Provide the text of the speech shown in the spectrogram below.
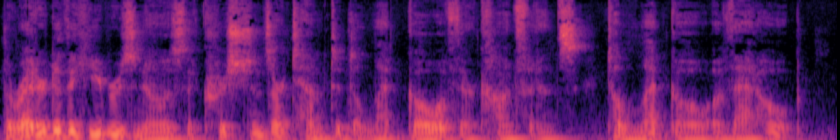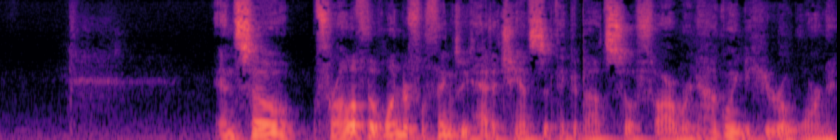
the writer to the Hebrews knows that Christians are tempted to let go of their confidence, to let go of that hope. And so, for all of the wonderful things we've had a chance to think about so far, we're now going to hear a warning.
